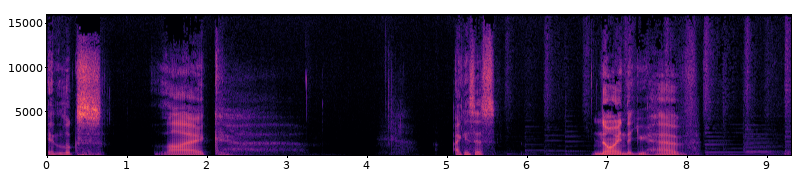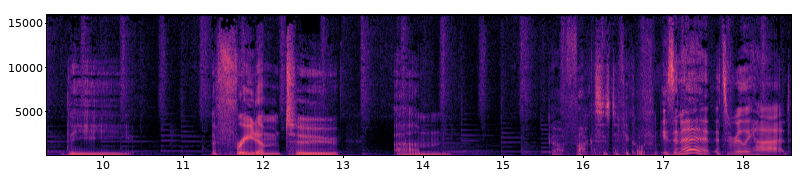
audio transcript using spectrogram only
It looks like I guess it's knowing that you have the the freedom to um oh fuck this is difficult Isn't it? It's really hard.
